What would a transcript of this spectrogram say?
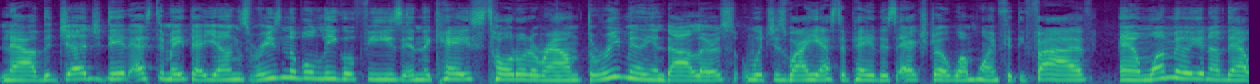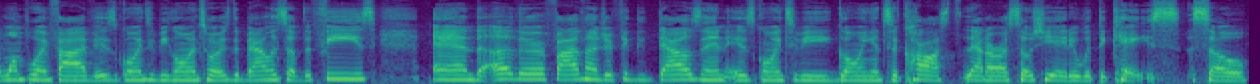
Now, the judge did estimate that Young's reasonable legal fees in the case totaled around $3 million, which is why he has to pay this extra 1.55 and 1 million of that 1.5 is going to be going towards the balance of the fees and the other 550,000 is going to be going into costs that are associated with the case. So,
